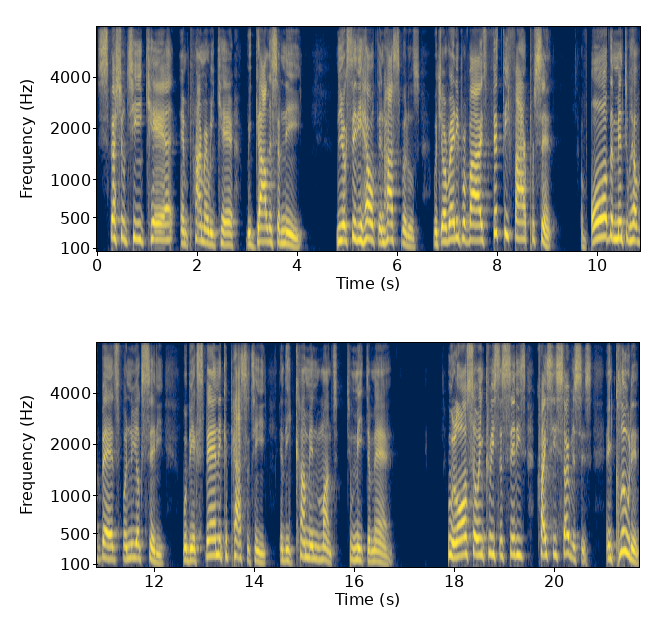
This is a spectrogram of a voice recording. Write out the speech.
specialty care and primary care, regardless of need. New York City Health and Hospitals, which already provides 55% of all the mental health beds for New York City, will be expanding capacity in the coming months to meet demand. We will also increase the city's crisis services, including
